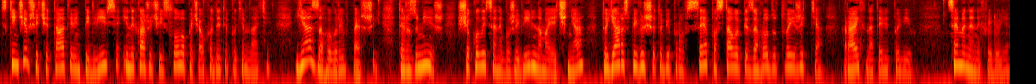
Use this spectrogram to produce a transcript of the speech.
Скінчивши читати, він підвівся і, не кажучи й слова, почав ходити по кімнаті. Я заговорив перший. Ти розумієш, що коли це небожевільна маячня, то я, розповівши тобі про все, поставив під загроду твоє життя. Райх на те відповів. Це мене не хвилює.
